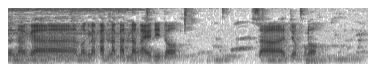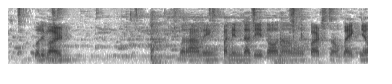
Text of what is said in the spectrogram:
So, nag, ah, maglakad-lakad lang kayo dito sa Jokno Boulevard. Maraming paninda dito ng parts ng bike nyo.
